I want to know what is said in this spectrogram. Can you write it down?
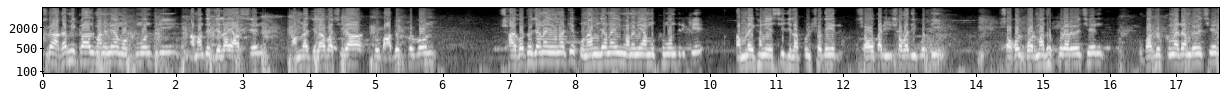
শুধু আগামীকাল মাননীয় মুখ্যমন্ত্রী আমাদের জেলায় আসছেন। আমরা জেলাবাসীরা খুব আবেগপ্রবণ স্বাগত জানাই ওনাকে, প্রণাম জানাই মাননীয় মুখ্যমন্ত্রীকে। আমরা এখানে এসেছি জেলা পরিষদের সহকারী সভাধিপতি, সকল কর্মাধ্যক্ষরা রয়েছেন, উপাধ্যক্ষ ম্যাডাম রয়েছেন।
